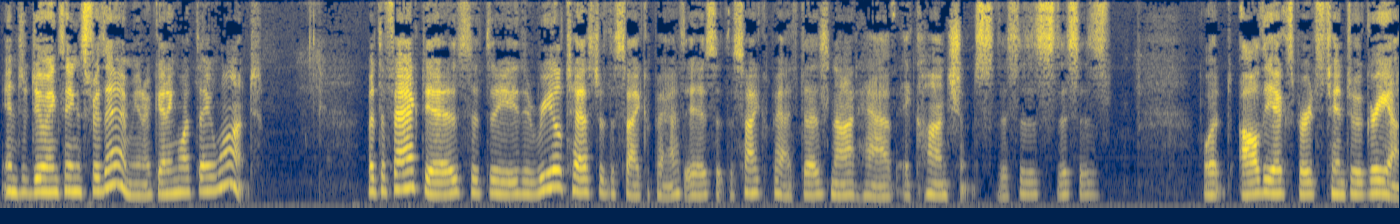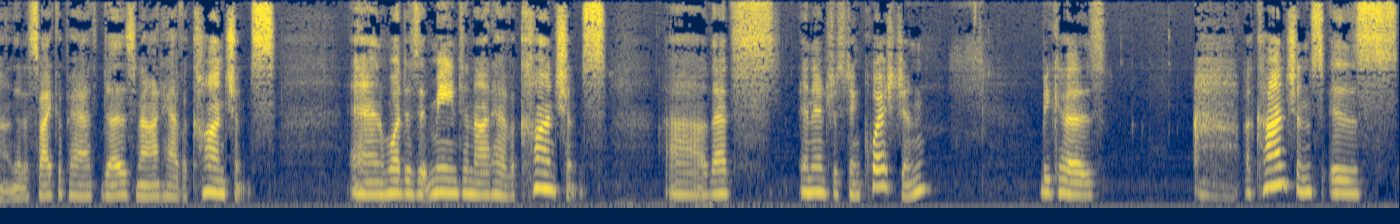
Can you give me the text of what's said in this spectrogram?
into doing things for them, you know, getting what they want. But the fact is that the, the real test of the psychopath is that the psychopath does not have a conscience. This is this is what all the experts tend to agree on that a psychopath does not have a conscience. And what does it mean to not have a conscience? Uh, that's an interesting question because a conscience is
